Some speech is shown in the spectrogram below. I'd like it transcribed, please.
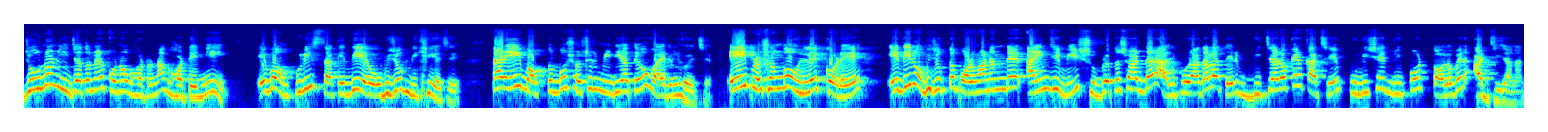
যৌন নির্যাতনের কোনো ঘটনা ঘটেনি এবং পুলিশ তাকে দিয়ে অভিযোগ লিখিয়েছে। তার এই বক্তব্য সোশ্যাল মিডিয়াতেও ভাইরাল হয়েছে। এই প্রসঙ্গ উল্লেখ করে এদিন অভিযুক্ত পরমানন্দের আইনজীবী সুব্রত সর্দার আলিপুর আদালতের বিচারকের কাছে পুলিশের রিপোর্ট তলবের আর্জি জানান।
